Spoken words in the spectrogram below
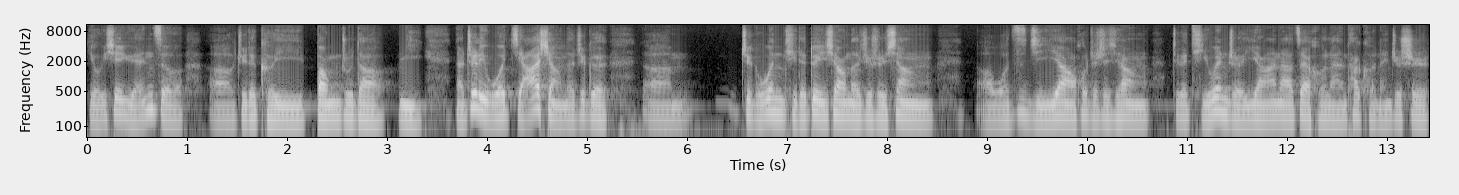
有一些原则，呃，觉得可以帮助到你。那这里我假想的这个，嗯，这个问题的对象呢，就是像啊我自己一样，或者是像这个提问者一样，安娜在荷兰，她可能就是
